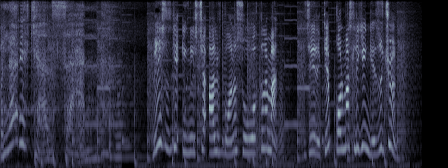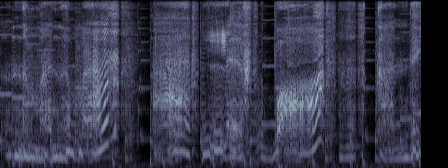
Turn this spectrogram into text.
bilar ekansan. Men sizga inglizcha alifboni sovg'a qilaman. Zerikib qolmasligingiz uchun. Nima nima? Alif bo qanday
